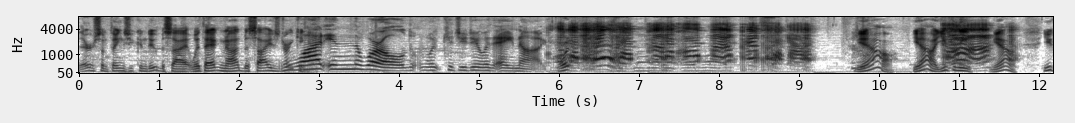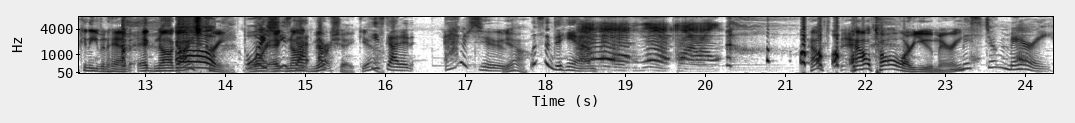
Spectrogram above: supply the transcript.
There are some things you can do beside with eggnog besides drinking. it. What in the world would, could you do with eggnog? What? Yeah, yeah, you can eat. Yeah, you can even have eggnog Oh, ice cream boy, or eggnog got- milkshake. Yeah, He's got an attitude. Yeah. Listen to him. how how tall are you, Mary? Mr. Mary.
